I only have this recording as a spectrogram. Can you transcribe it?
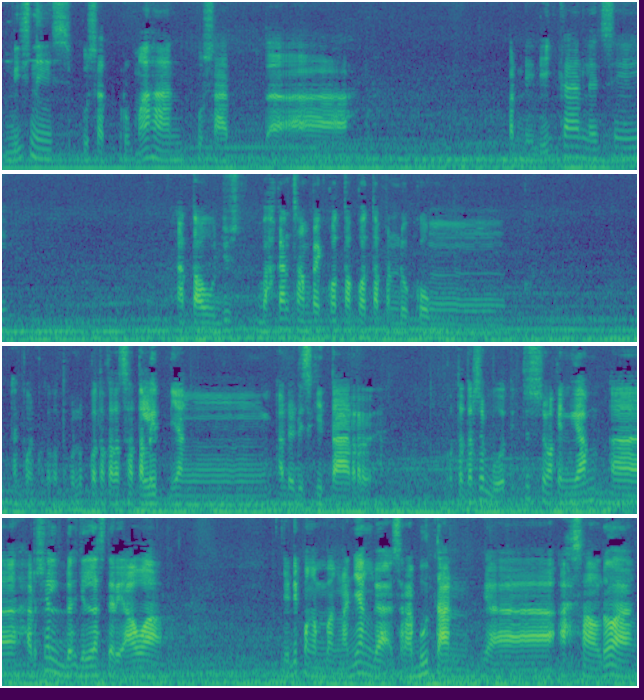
bisnis pusat perumahan pusat uh, pendidikan let's say atau just bahkan sampai kota-kota pendukung eh bukan kota-kota kota-kota satelit yang ada di sekitar kota tersebut itu semakin gam uh, harusnya sudah jelas dari awal. Jadi pengembangannya nggak serabutan nggak asal doang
